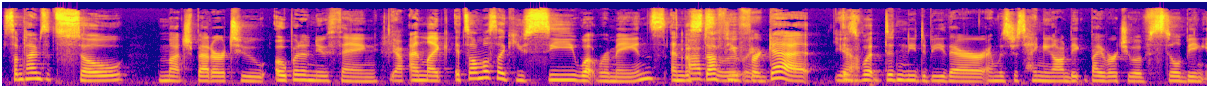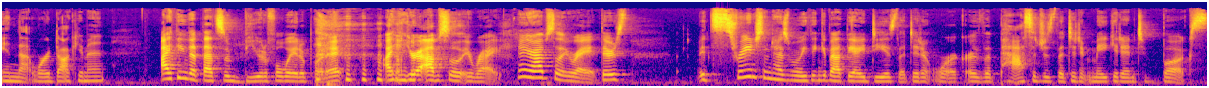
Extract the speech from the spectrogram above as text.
sometimes it's so much better to open a new thing Yep. and like it's almost like you see what remains and the stuff you forget Yeah. is what didn't need to be there and was just hanging on by virtue of still being in that word document I think that that's a beautiful way to put it. I think you're absolutely right. No, you're absolutely right. There's, it's strange sometimes when we think about the ideas that didn't work or the passages that didn't make it into books.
